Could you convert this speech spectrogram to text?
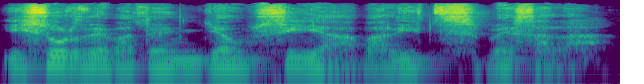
izurde baten jauzia balitz bezala.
